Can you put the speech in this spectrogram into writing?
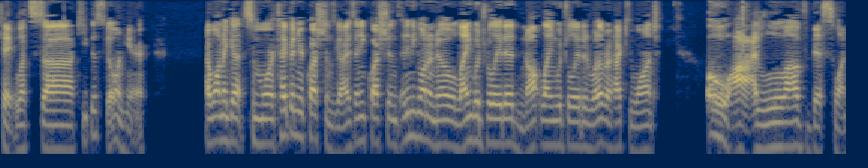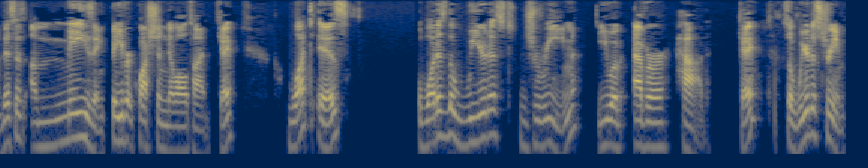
Okay, let's uh, keep this going here. I want to get some more. Type in your questions, guys. Any questions? Anything you want to know? Language related, not language related, whatever heck you want. Oh, I love this one. This is amazing. Favorite question of all time. Okay. What is, what is the weirdest dream you have ever had? Okay. So weirdest dream.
